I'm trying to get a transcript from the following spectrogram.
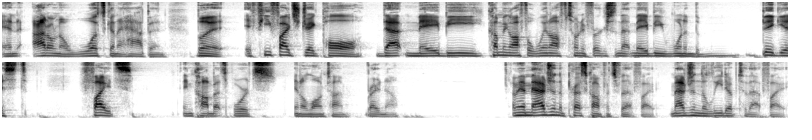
And I don't know what's going to happen, but if he fights Jake Paul, that may be coming off a win off Tony Ferguson. That may be one of the biggest fights in combat sports in a long time right now. I mean, imagine the press conference for that fight. Imagine the lead up to that fight.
